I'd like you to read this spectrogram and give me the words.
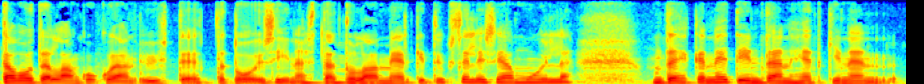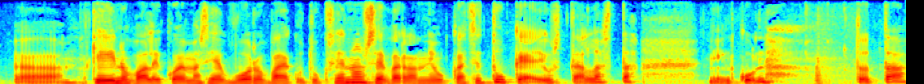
tavoitellaan koko ajan yhteyttä toisiin ja sitä, että ollaan mm. merkityksellisiä muille. Mutta ehkä netin tämänhetkinen äh, keinovalikoima siihen vuorovaikutukseen on sen verran niukka, että se tukee just tällaista niin kuin, tota,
